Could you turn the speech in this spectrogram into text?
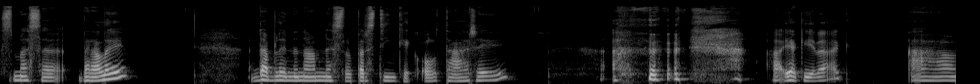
jsme se brali, Dublin nám nesl prstínky k oltáři, a jak jinak. A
